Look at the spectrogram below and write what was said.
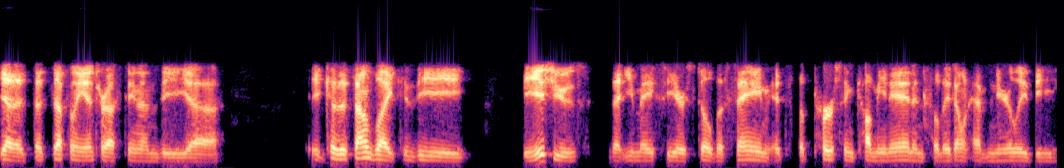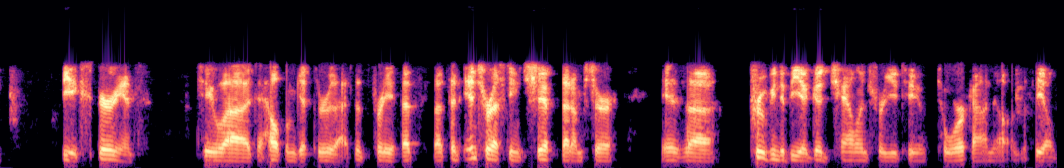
Yeah, that, that's definitely interesting, and the uh, because it, sounds like the the issues that you may see are still the same. It's the person coming in, and so they don't have nearly the the experience to uh, to help them get through that. That's pretty. That's that's an interesting shift that I'm sure is uh, proving to be a good challenge for you to to work on out in the field.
